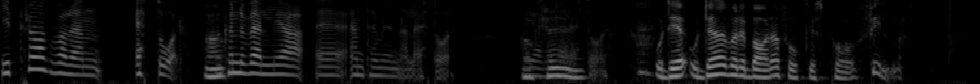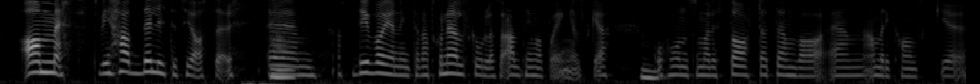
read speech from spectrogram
I Prag var den ett år. Ja, Man kunde välja eh, en termin eller ett år. Och Jag var Okej. där ett år. och, det, och där var det bara fokus på film? Ja, mest. Vi hade lite teater. Ehm, alltså det var ju en internationell skola så allting var på engelska. Mm. Och hon som hade startat den var en amerikansk eh,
